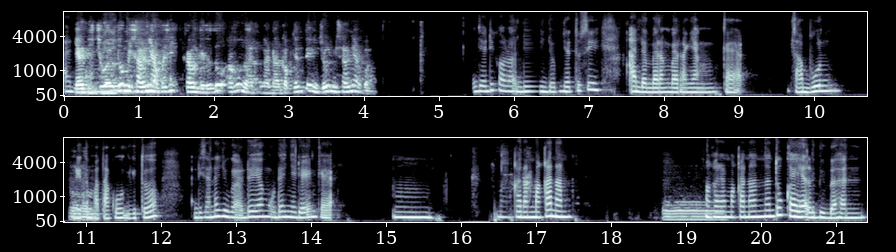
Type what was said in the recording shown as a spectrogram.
Ada Yang dijual tuh di- misalnya apa sih? Kalau gitu tuh aku nggak nggak nangkapnya tuh yang dijual misalnya apa? jadi kalau di Jogja tuh sih ada barang-barang yang kayak sabun di Oh. tempat aku gitu. Di sana juga ada yang udah nyediain kayak hmm, makanan-makanan. Oh. Makanan-makanannya tuh kayak lebih bahan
